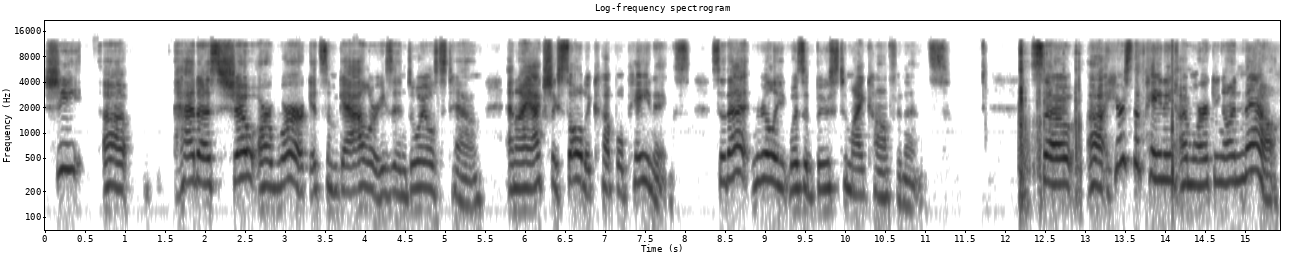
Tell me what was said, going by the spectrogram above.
she uh, had us show our work at some galleries in Doylestown. And I actually sold a couple paintings. So that really was a boost to my confidence. So uh, here's the painting I'm working on now.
